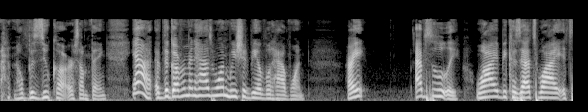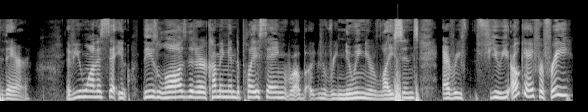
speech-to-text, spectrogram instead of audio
I don't know bazooka or something. Yeah, if the government has one, we should be able to have one. Right? Absolutely. Why? Because that's why it's there. If you want to say, you know, these laws that are coming into place saying uh, renewing your license every few years, okay, for free.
